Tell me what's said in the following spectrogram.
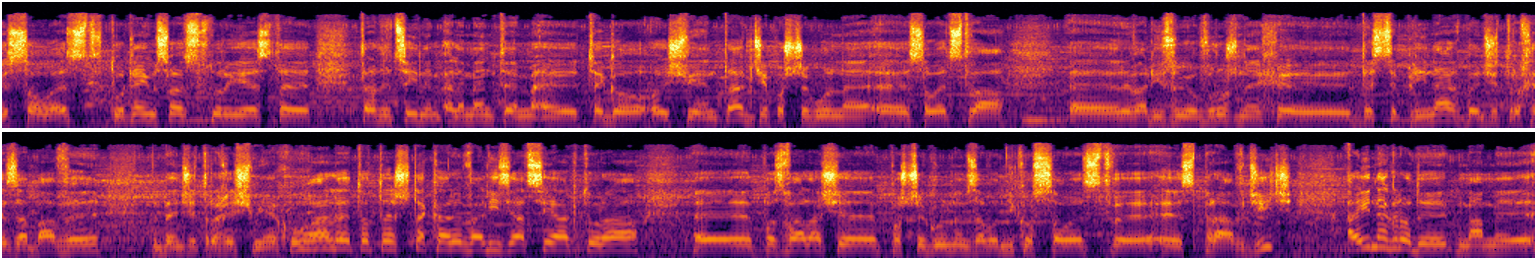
e, sołectw. Turnieju sołectw, który jest e, tradycyjnym elementem e, tego święta, gdzie poszczególne e, sołectwa rywalizują w różnych dyscyplinach. Będzie trochę zabawy, będzie trochę śmiechu, ale to też taka rywalizacja, która pozwala się poszczególnym zawodnikom sołectw sprawdzić, a i nagrody mamy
